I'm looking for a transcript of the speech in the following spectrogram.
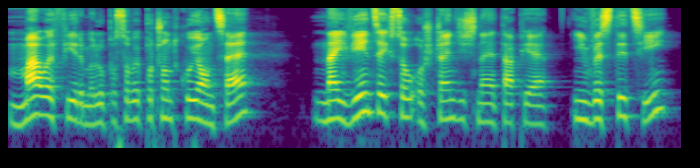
małe firmy lub osoby początkujące najwięcej chcą oszczędzić na etapie inwestycji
